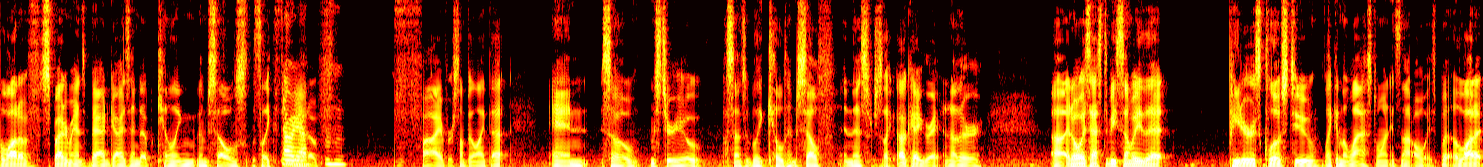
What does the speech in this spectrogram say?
a lot of Spider-Man's bad guys end up killing themselves. It's like three Oh, yeah. out of five or something like that. And so Mysterio ostensibly killed himself in this, which is like okay, great. Another. Uh, it always has to be somebody that Peter is close to, like in the last one. It's not always, but a lot of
